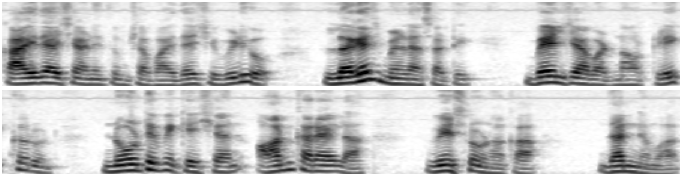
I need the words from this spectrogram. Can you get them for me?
कायद्याचे आणि तुमच्या फायद्याचे व्हिडिओ लगेच मिळण्यासाठी बेलच्या बटनावर क्लिक करून नोटिफिकेशन ऑन करायला विसरू नका. धन्यवाद.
